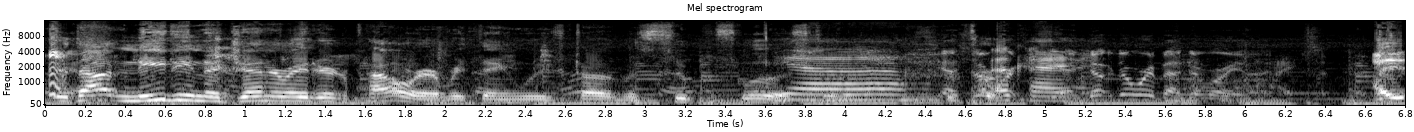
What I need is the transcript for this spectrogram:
sorry. without needing a generator to power everything, we've thought it was superfluous. yeah. Yeah, don't, worry, Okay. yeah, don't, don't worry about it. Don't worry about it. I,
